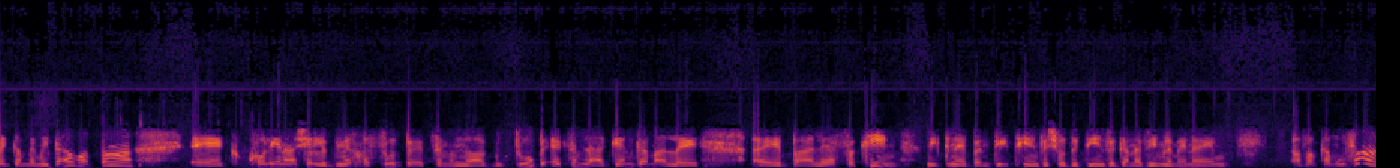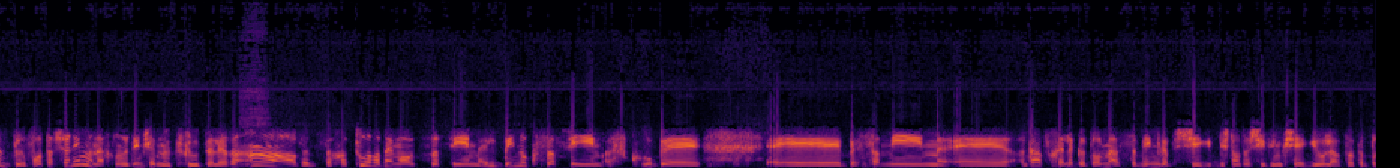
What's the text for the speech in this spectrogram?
וגם במידה רבה אה, כל עניין של דמי חסות בעצם. הם נועדו בעצם להגן גם על אה, בעלי עסקים מפני בנדיטים ושודדים וגנבים למיניהם. אבל כמובן, ברבות השנים אנחנו יודעים שהם נצלו את זה לרעה, והם סחטו הרבה מאוד כספים, הלבינו כספים, עסקו ב, אה, בסמים. אה, אגב, חלק גדול מהסמים גם. בשנות ה-70 כשהגיעו לארה"ב,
